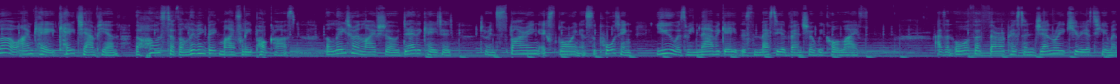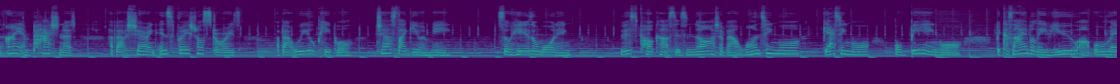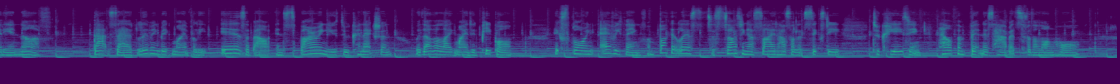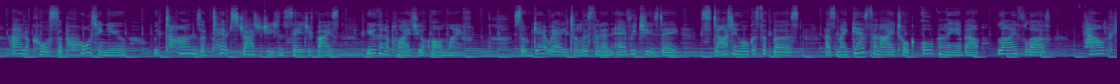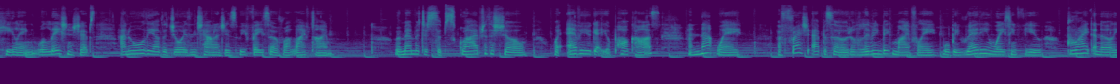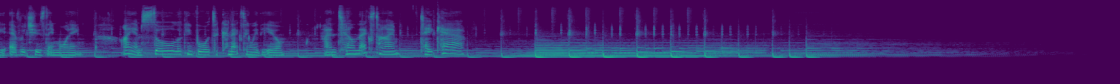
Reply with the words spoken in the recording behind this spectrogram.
Hello, I'm Kate, Kate Champion, the host of the Living Big Mindfully podcast, the later in life show dedicated to inspiring, exploring, and supporting you as we navigate this messy adventure we call life. As an author, therapist, and generally curious human, I am passionate about sharing inspirational stories about real people just like you and me. So here's a warning. This podcast is not about wanting more, getting more, or being more, because I believe you are already enough. That said, living big mindfully is about inspiring you through connection with other like minded people, exploring everything from bucket lists to starting a side hustle at 60 to creating health and fitness habits for the long haul. And of course, supporting you with tons of tips, strategies, and sage advice you can apply to your own life. So get ready to listen in every Tuesday, starting August the 1st, as my guests and I talk openly about life, love, health, healing, relationships, and all the other joys and challenges we face over our lifetime. Remember to subscribe to the show wherever you get your podcasts, and that way, a fresh episode of Living Big Mindfully will be ready and waiting for you bright and early every Tuesday morning. I am so looking forward to connecting with you. Until next time, take care.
